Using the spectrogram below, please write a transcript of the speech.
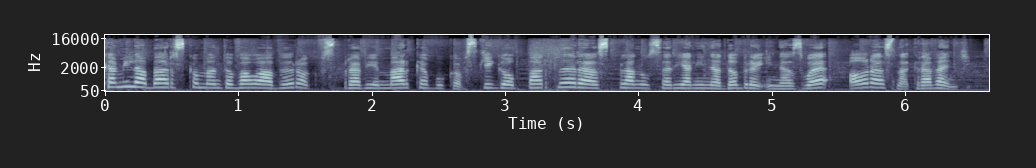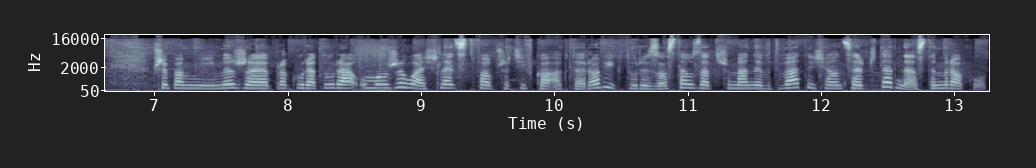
Kamila Bar skomentowała wyrok w sprawie Marka Bukowskiego, partnera z planu seriali Na dobre i na złe oraz na krawędzi. Przypomnijmy, że prokuratura umorzyła śledztwo przeciwko aktorowi, który został zatrzymany w 2014 roku.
